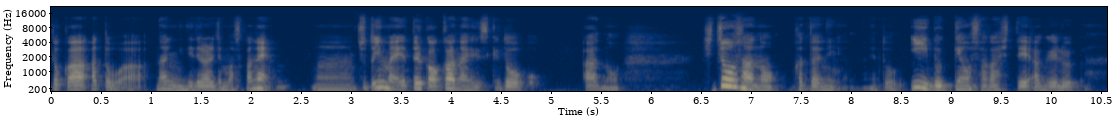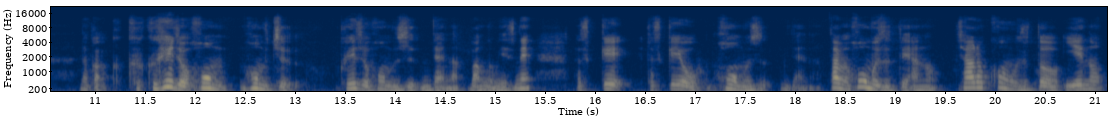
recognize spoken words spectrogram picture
とか、あとは何に出てられてますかね。うん、ちょっと今やってるかわからないですけど、あの、視聴者の方に、えっと、いい物件を探してあげる、なんか、クヘジョホーム、ホームズ、クヘジョホームズみたいな番組ですね。助け、助けよう、ホームズみたいな。多分、ホームズってあの、シャーロック・ホームズと家の、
